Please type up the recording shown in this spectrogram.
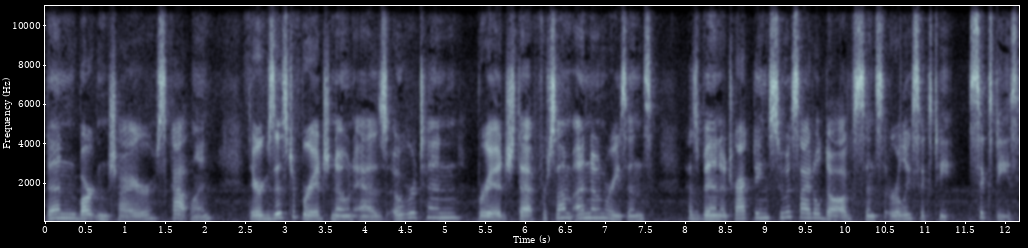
Dunbartonshire, Scotland, there exists a bridge known as Overtoun Bridge that, for some unknown reasons, has been attracting suicidal dogs since the early 60, 60s.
